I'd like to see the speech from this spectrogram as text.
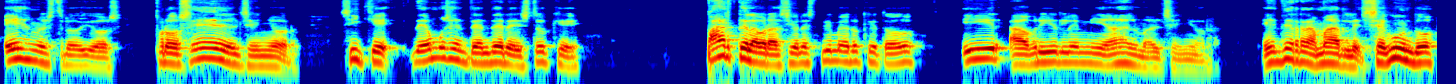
es nuestro Dios, procede del Señor. Así que debemos entender esto, que parte de la oración es primero que todo ir a abrirle mi alma al Señor, es derramarle. Segundo,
